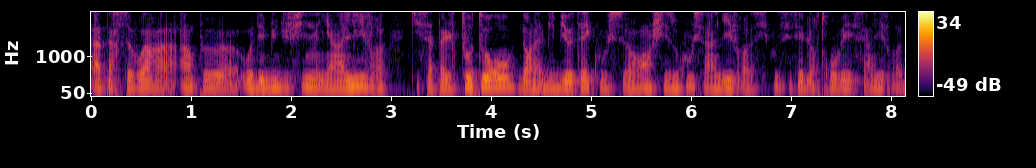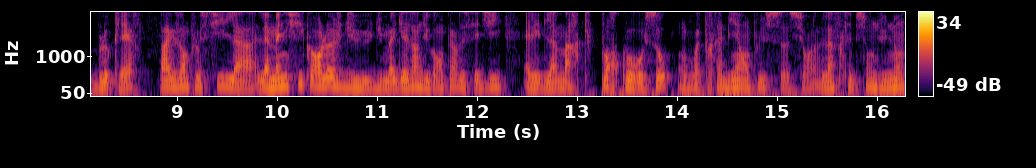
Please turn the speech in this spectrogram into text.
apercevoir euh, un peu euh, au début du film, il y a un livre qui s'appelle Totoro dans la bibliothèque où se rend Shizuku. C'est un livre, si vous essayez de le retrouver, c'est un livre bleu clair. Par exemple aussi, la, magnifique horloge du, magasin du grand-père de Seiji, elle est de la marque Porco Rosso. On voit très bien en plus sur l'inscription du nom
